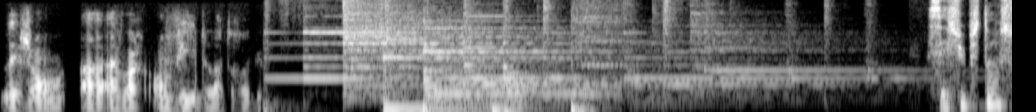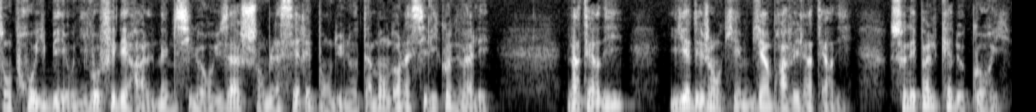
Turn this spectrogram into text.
les gens à avoir envie de la drogue. Ces substances sont prohibées au niveau fédéral, même si leur usage semble assez répandu, notamment dans la Silicon Valley. L'interdit, il y a des gens qui aiment bien braver l'interdit. Ce n'est pas le cas de Cory.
